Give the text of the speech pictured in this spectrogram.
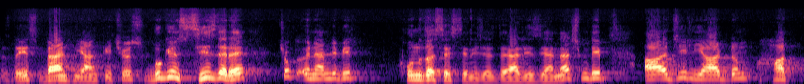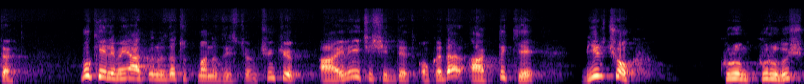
Biz Ben Yankı İçöz. Bugün sizlere çok önemli bir konuda sesleneceğiz değerli izleyenler. Şimdi acil yardım hattı. Bu kelimeyi aklınızda tutmanızı istiyorum. Çünkü aile içi şiddet o kadar arttı ki birçok kurum, kuruluş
